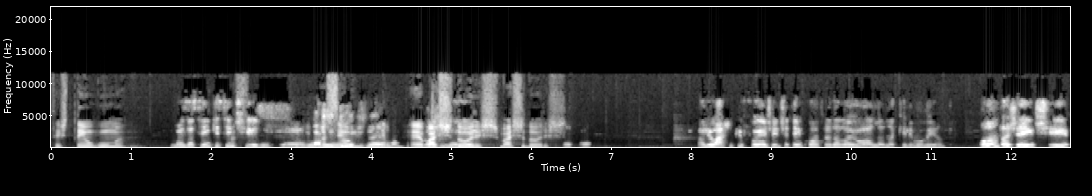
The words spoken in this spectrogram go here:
Vocês têm alguma? Mas assim, em que sentido? É, De bastidores, né? É, bastidores, bastidores. Olha, eu acho que foi a gente ter encontrado a Loyola naquele momento. Quando a gente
